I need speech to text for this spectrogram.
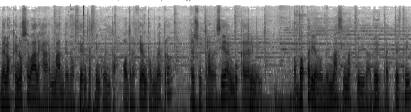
de los que no se va a alejar más de 250 o 300 metros en sus travesías en busca de alimento. Los dos periodos de máxima actividad de esta especie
